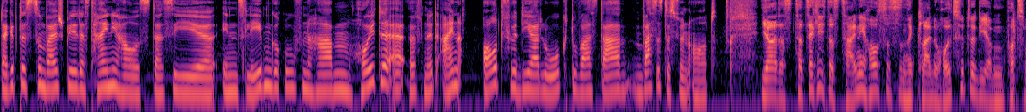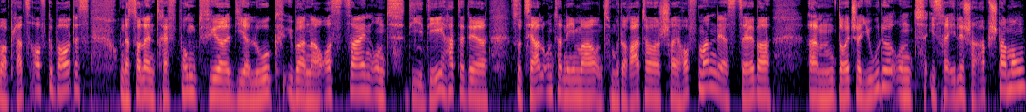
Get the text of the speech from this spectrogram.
da gibt es zum Beispiel das Tiny House, das Sie ins Leben gerufen haben, heute eröffnet. Ein Ort für Dialog. Du warst da. Was ist das für ein Ort? Ja, das tatsächlich das Tiny House. Das ist eine kleine Holzhütte, die am Potsdamer Platz aufgebaut ist. Und das soll ein Treffpunkt für Dialog über Nahost sein. Und die Idee hatte der Sozialunternehmer und Moderator Shai Hoffmann. Der ist selber ähm, deutscher Jude und israelischer Abstammung.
